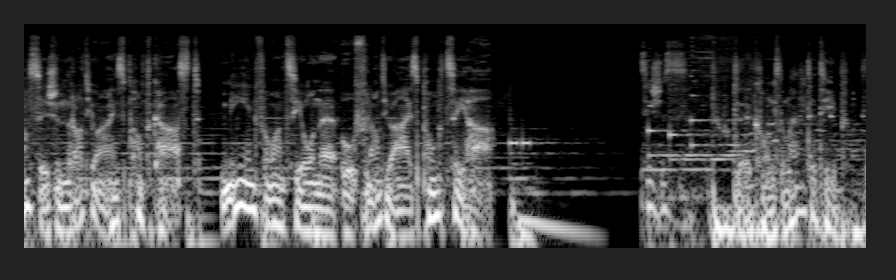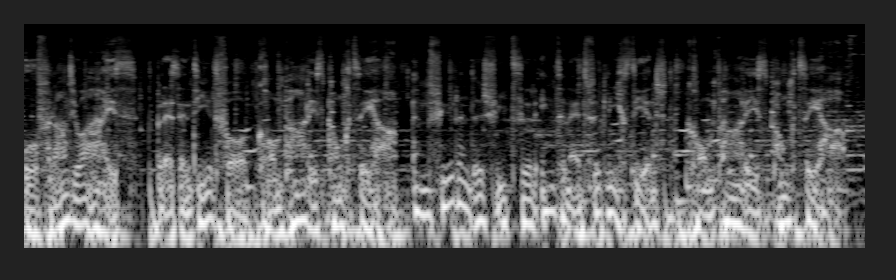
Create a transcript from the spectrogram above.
Das ist ein Radio 1 Podcast. Mehr Informationen auf radio1.ch. Was ist es? Der Konsumententipp auf Radio 1. Präsentiert von comparis.ch, einem führenden Schweizer Internetvergleichsdienst. comparis.ch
